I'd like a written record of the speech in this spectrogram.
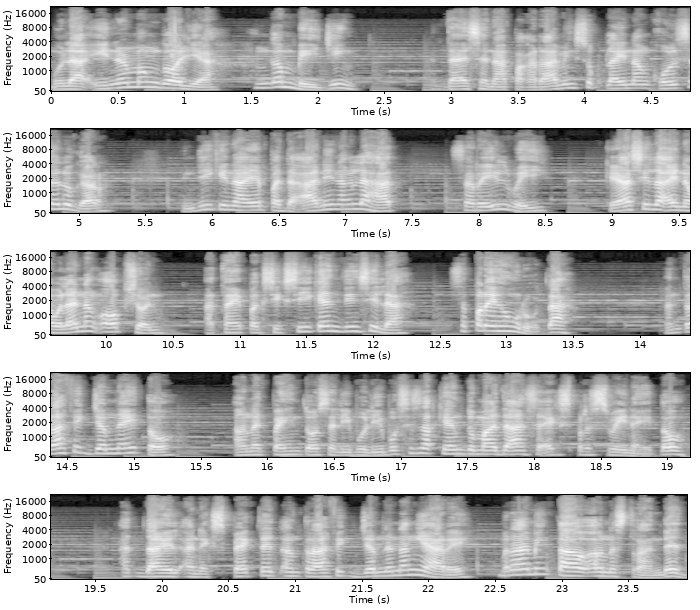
mula Inner Mongolia hanggang Beijing. At dahil sa napakaraming supply ng coal sa lugar, hindi kinayang padaanin ang lahat sa railway kaya sila ay nawalan ng option at may pagsiksikan din sila sa parehong ruta. Ang traffic jam na ito ang nagpahinto sa libo-libo sasakyang dumadaan sa expressway na ito. At dahil unexpected ang traffic jam na nangyari, maraming tao ang na-stranded.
